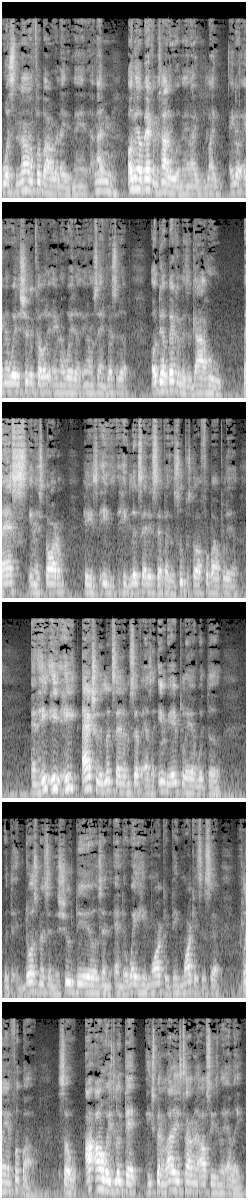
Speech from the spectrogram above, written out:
was non football related. Man, Mm. I, Odell Beckham is Hollywood, man. Like like ain't no ain't no way to sugarcoat it, ain't no way to you know what I'm saying dress it up. Odell Beckham is a guy who basks in his stardom. He's he's he looks at himself as a superstar football player and he, he he actually looks at himself as an NBA player with the with the endorsements and the shoe deals and, and the way he market he markets himself playing football. So I always looked at he spent a lot of his time in the offseason in LA.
